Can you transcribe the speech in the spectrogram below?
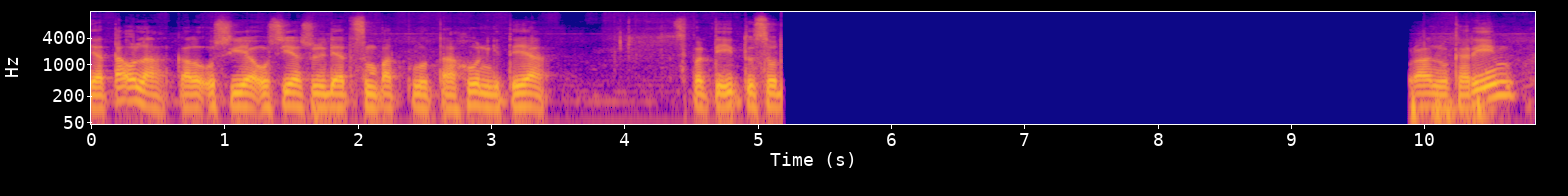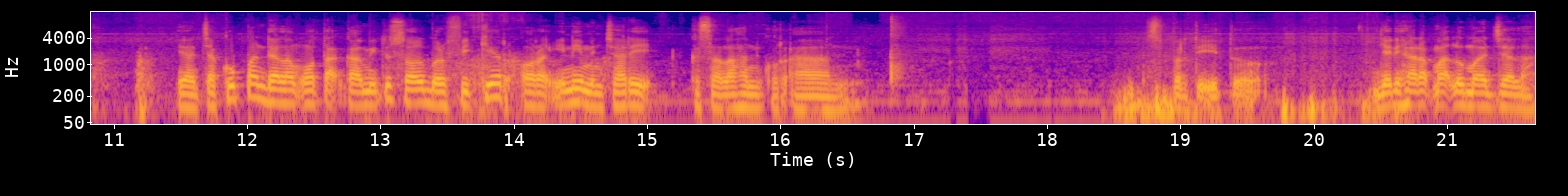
Ya tahulah kalau usia usia sudah di atas 40 tahun gitu ya. Seperti itu saudara. Quranul Karim ya cakupan dalam otak kami itu selalu berpikir orang ini mencari kesalahan Quran seperti itu. Jadi harap maklum aja lah.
